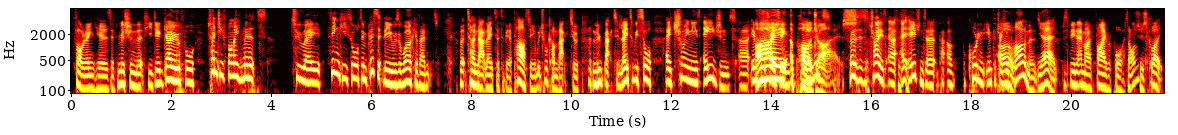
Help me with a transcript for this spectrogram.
following his admission that he did go for 25 minutes to a thing he thought implicitly was a work event, but turned out later to be a party, which we'll come back to, loop back to later. We saw a Chinese agent uh, I infiltrating Parliament. apologise. No, this is a Chinese uh, agent, uh, uh, according to infiltrating Oh, Parliament. Yeah, has been an MI5 report on. she's quite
